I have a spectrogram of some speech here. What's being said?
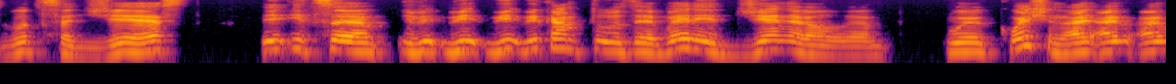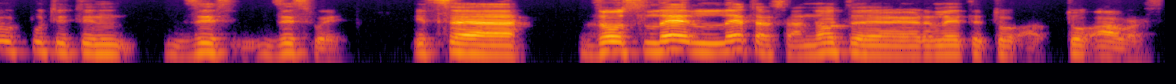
would suggest, i- it's, uh, we, we, we, come to the very general um, question. I, I, I will put it in this, this way. It's, uh, those le- letters are not uh, related to, to ours.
